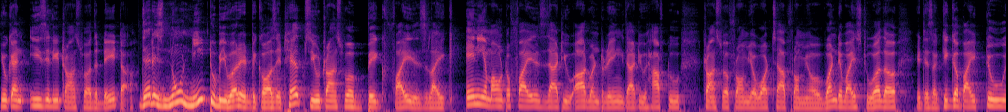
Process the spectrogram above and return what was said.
you can easily transfer the data. There is no need to be worried because it helps you transfer big files like any amount of files that you are wondering that you have to transfer from your whatsapp from your one device to other it is a gigabyte two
